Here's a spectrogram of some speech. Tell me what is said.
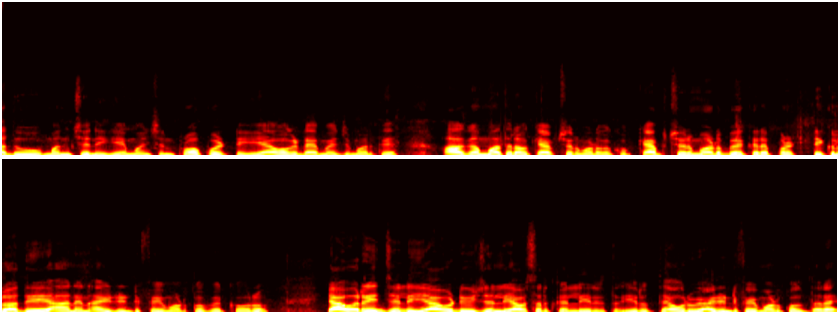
ಅದು ಮನುಷ್ಯನಿಗೆ, ಮನುಷ್ಯನ ಪ್ರಾಪರ್ಟಿಗೆ ಯಾವಾಗ ಡ್ಯಾಮೇಜ್ ಮಾಡ್ತೀವಿ ಆಗ ಮಾತ್ರ ನಾವು ಕ್ಯಾಪ್ಚರ್ ಮಾಡಬೇಕು. ಕ್ಯಾಪ್ಚರ್ ಮಾಡಬೇಕಾದ್ರೆ ಪರ್ಟಿಕ್ಯುಲರ್ ಅದೇ ಆನೆನ ಐಡೆಂಟಿಫೈ ಮಾಡ್ಕೋಬೇಕು ಅವರು. ಯಾವ ರೇಂಜಲ್ಲಿ ಯಾವ ಡಿವಿಷನಲ್ಲಿ ಯಾವ ಸರ್ಕಲ್ಲಿ ಇರುತ್ತೆ ಇರುತ್ತೆ, ಅವರು ಐಡೆಂಟಿಫೈ ಮಾಡ್ಕೊಳ್ತಾರೆ.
